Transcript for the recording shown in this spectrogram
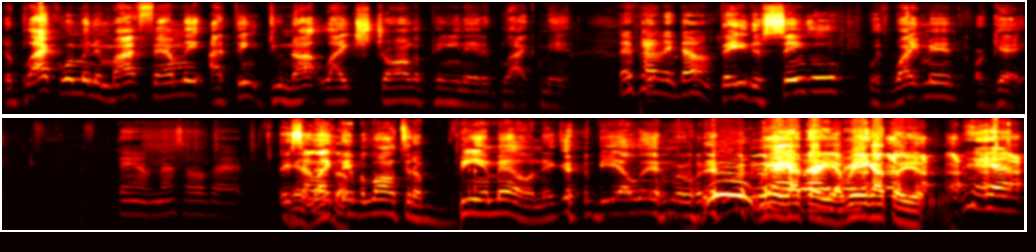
The black women in my family, I think, do not like strong, opinionated black men. They probably don't. They either single with white men or gay. Damn, that's all bad. They Yeah, sound like that's they belong to the BML, nigga, BLM or whatever. we ain't got there Right, yet. We ain't got there yet. Yeah,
